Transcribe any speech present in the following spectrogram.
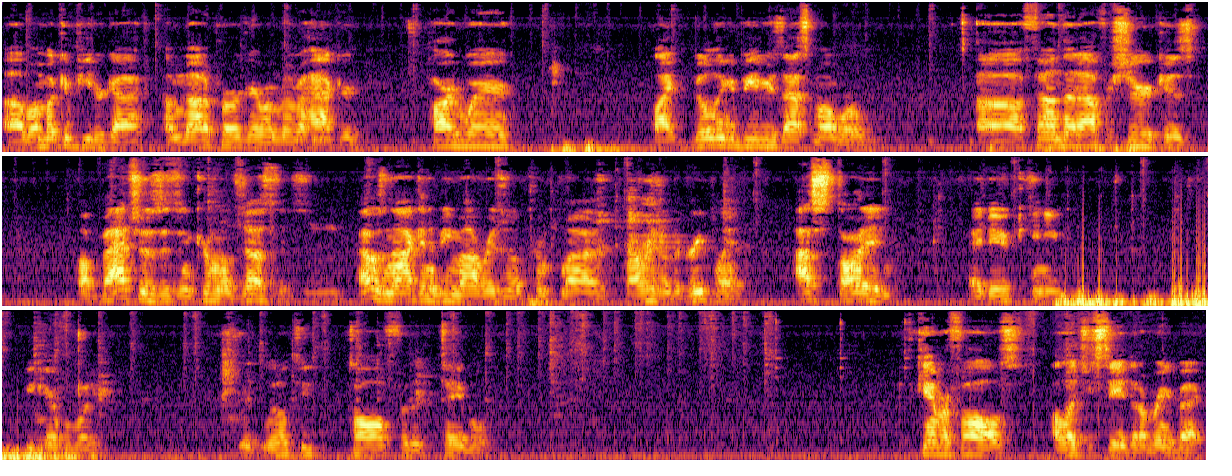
Um, I'm a computer guy. I'm not a programmer. I'm not a hacker. Hardware, like building computers, that's my world. Uh, found that out for sure because my bachelor's is in criminal justice. Mhm. That was not going to be my original my, my original degree plan. I started. Hey, Duke, can you be careful, buddy? You're a little too tall for the table. If the camera falls, I'll let you see it. Then I'll bring it back.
